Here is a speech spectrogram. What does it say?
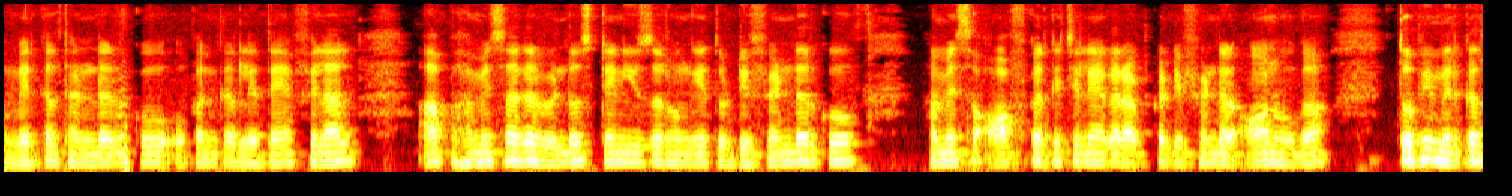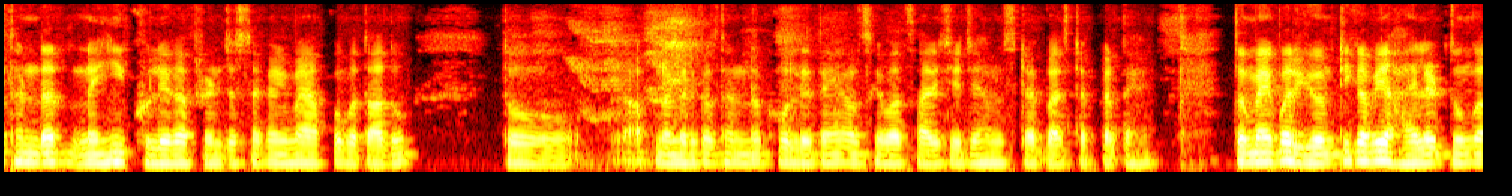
मेरकल थंडर को ओपन कर लेते हैं। फ़िलहाल आप हमेशा अगर विंडोज़ 10 यूज़र होंगे तो डिफेंडर को हमेशा ऑफ़ करके चलें, अगर आपका डिफेंडर ऑन होगा तो भी मेरकल थंडर नहीं खुलेगा फ्रेंड जैसा कि मैं आपको बता दूँ। तो अपना मेरिकल थंडर खोल लेते हैं, उसके बाद सारी चीज़ें हम स्टेप बाय स्टेप करते हैं। तो मैं एक बार यूएमटी का भी हाईलाइट दूँगा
